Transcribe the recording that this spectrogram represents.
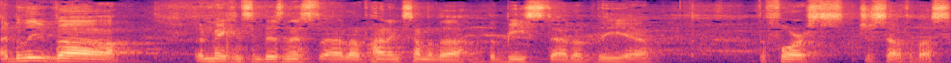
I believe uh, been making some business out of hunting some of the, the beasts out of the uh, the forest just south of us.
